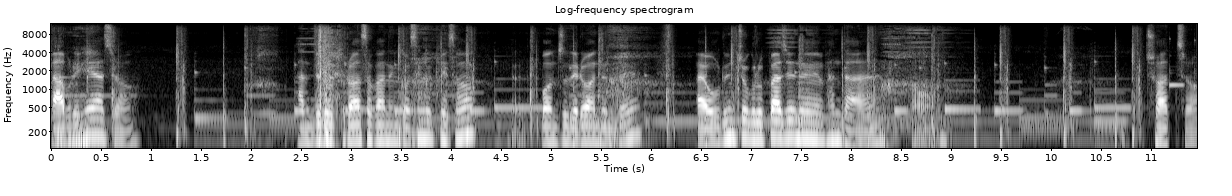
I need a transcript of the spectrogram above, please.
마무리 해야죠 반대로 돌아서 가는 거 생각해서 먼저 내려왔는데 아, 오른쪽으로 빠지는 판단. 어. 좋았죠.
